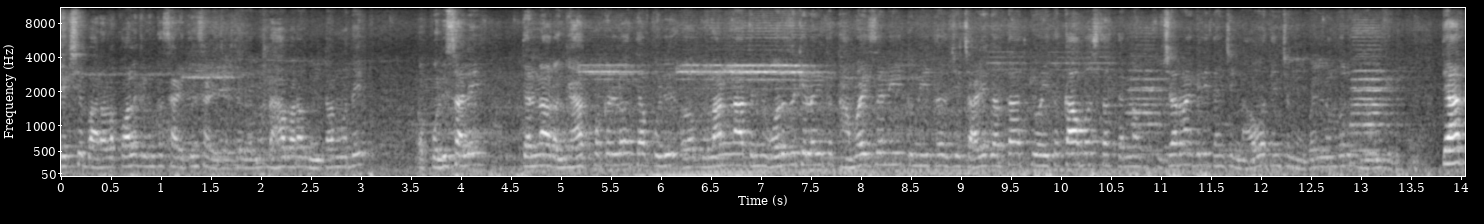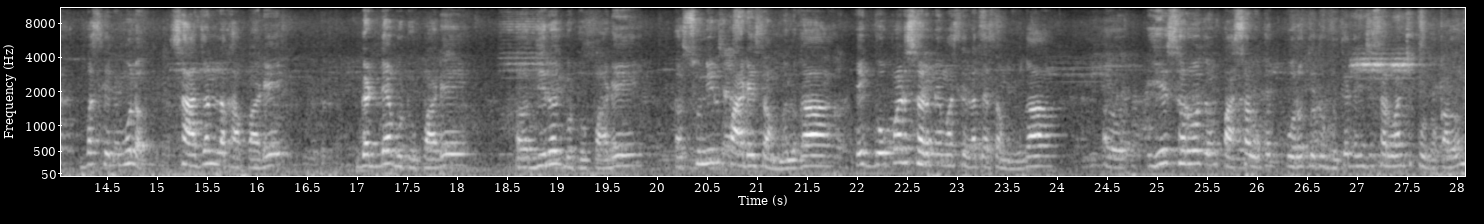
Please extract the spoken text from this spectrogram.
एकशे बाराला कॉल केल्यानंतर साडेतीन साडेचारच्या दरम्यान दहा बारा मिनिटांमध्ये पोलीस आले. त्यांना रंगेहात पकडलं. त्या पोलीस मुलांना त्यांनी वर्ज केलं. इथं थांबायचं नाही. तुम्ही इथं जे चाळे करतात किंवा इथं का बसतात त्यांना विचारणा केली. त्यांची नावं त्यांचे मोबाईल नंबर घेऊन गेले. त्यात बसलेले मुलं साजन लखापाडे गड्ड्या भुटुपाडे धीरज भुटुपाडे सुनील पाडेचा मुलगा एक गोपाळ सरनेम असलेला त्याचा मुलगा हे सर्वजण पाच सहा लोक पोरं तिथं होते. त्यांचे सर्वांचे फोटो काढून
